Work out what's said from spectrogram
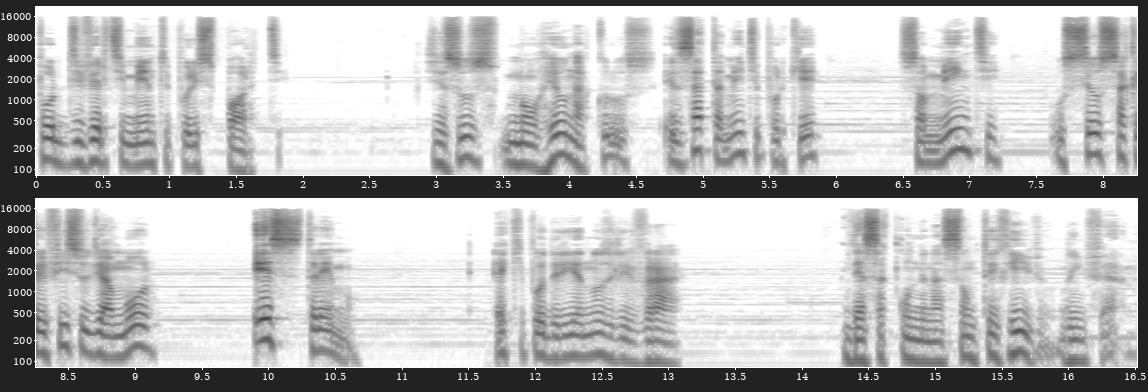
por divertimento e por esporte. Jesus morreu na cruz exatamente porque somente o seu sacrifício de amor extremo é que poderia nos livrar dessa condenação terrível do inferno.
